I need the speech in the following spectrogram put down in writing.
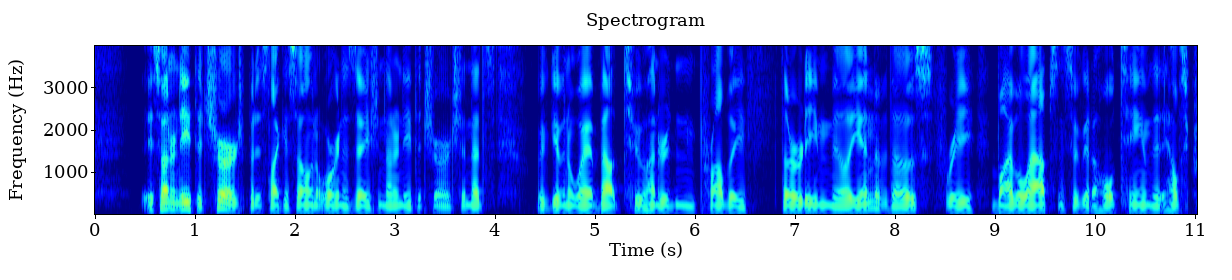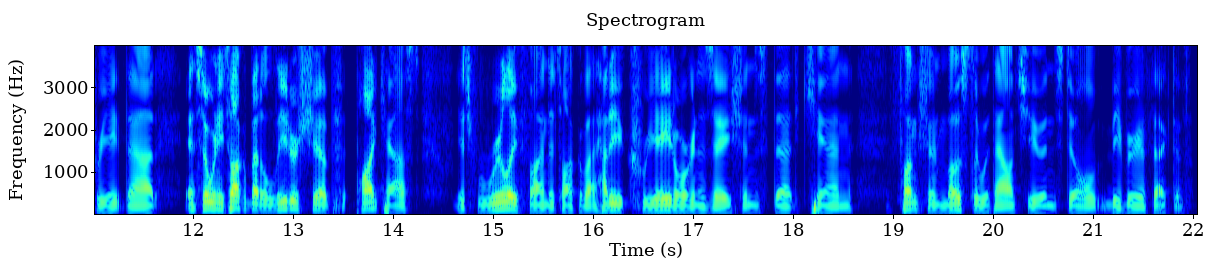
it's underneath the church, but it's like its own organization underneath the church, and that's we've given away about 200 and probably 30 million of those free Bible apps, and so we've got a whole team that helps create that. And so when you talk about a leadership podcast, it's really fun to talk about how do you create organizations that can function mostly without you and still be very effective.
